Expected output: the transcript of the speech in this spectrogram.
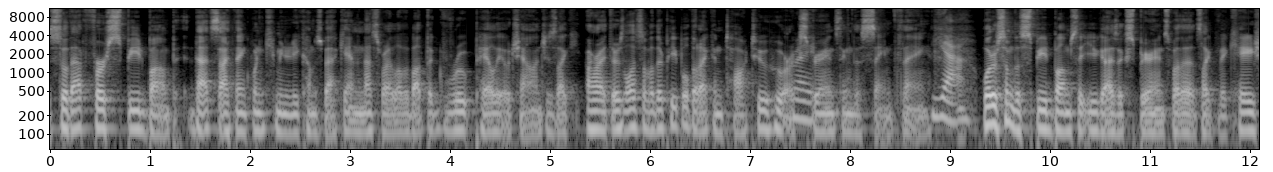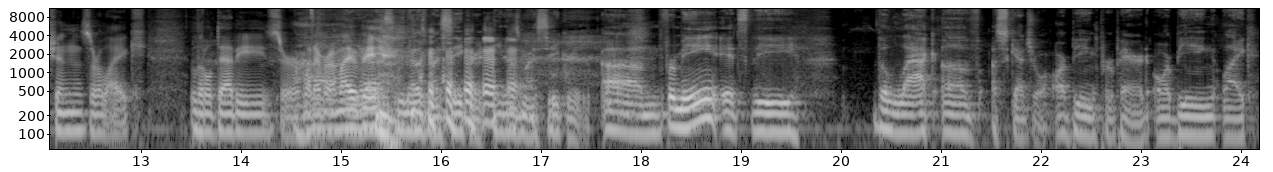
So that first speed bump, that's I think when community comes back in, and that's what I love about the group paleo challenge. Is like, all right, there's lots of other people that I can talk to who are Right. experiencing the same thing. Yeah. What are some of the speed bumps that you guys experience, whether it's like vacations or like little Debbie's or whatever it might Yes, be? he knows my secret. He knows my secret. Um, for me, it's the the lack of a schedule or being prepared or being like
